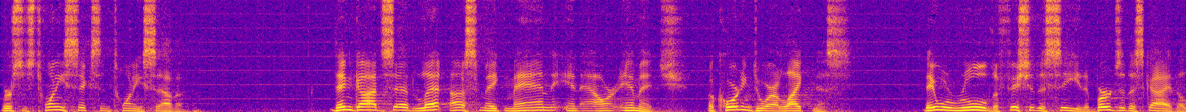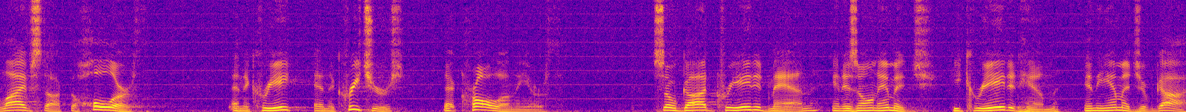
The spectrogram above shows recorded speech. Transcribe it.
verses 26 and 27. Then God said, Let us make man in our image, according to our likeness. They will rule the fish of the sea, the birds of the sky, the livestock, the whole earth, and the, create, and the creatures that crawl on the earth. So God created man in his own image. He created him in the image of God.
